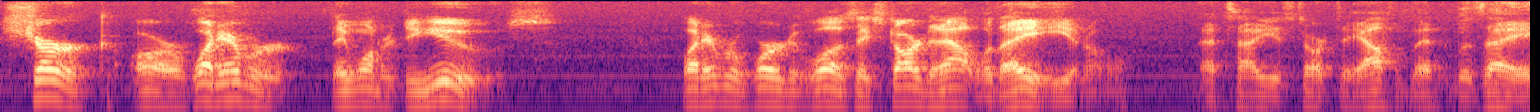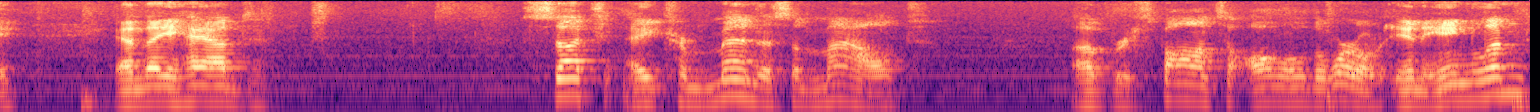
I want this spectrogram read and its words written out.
shirk or whatever they wanted to use, whatever word it was. They started out with A, you know. That's how you start the alphabet was A. And they had such a tremendous amount of response all over the world. In England,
